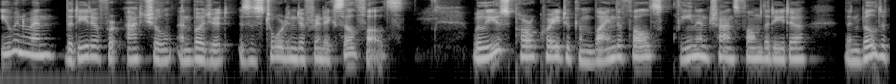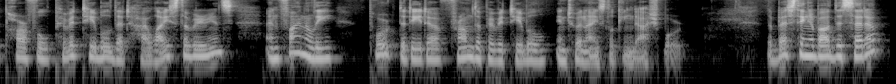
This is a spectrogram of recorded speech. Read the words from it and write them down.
even when the data for actual and budget is stored in different Excel files. We'll use Power Query to combine the files, clean and transform the data, then build a powerful pivot table that highlights the variance, and finally, port the data from the pivot table into a nice looking dashboard. The best thing about this setup,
